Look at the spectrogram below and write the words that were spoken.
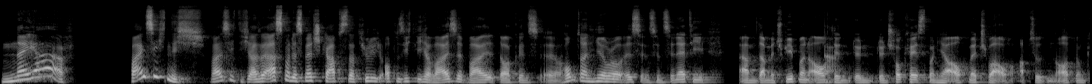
Naja, Weiß ich nicht, weiß ich nicht. Also erstmal das Match gab es natürlich offensichtlicherweise, weil Dawkins äh, Hometown Hero ist in Cincinnati. Ähm, damit spielt man auch, ja. den, den, den Showcase man ja auch. Match war auch absolut in Ordnung.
